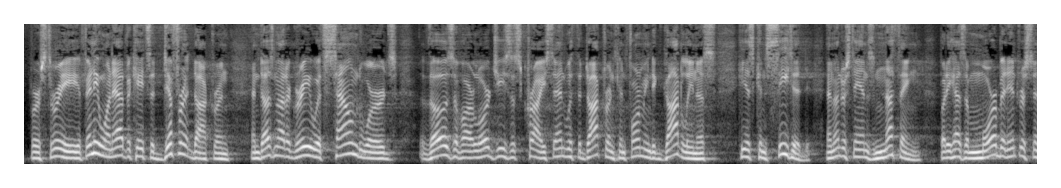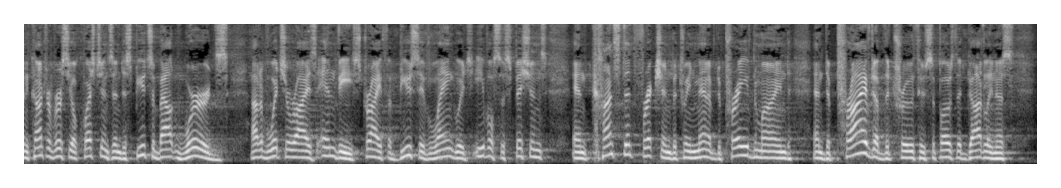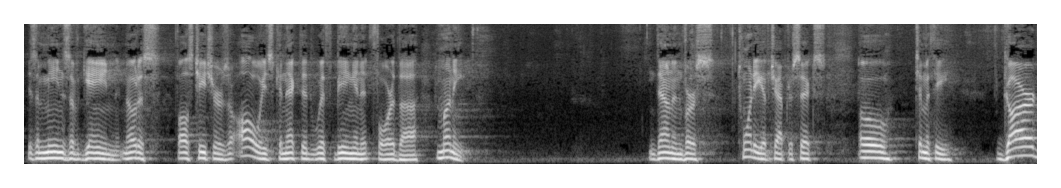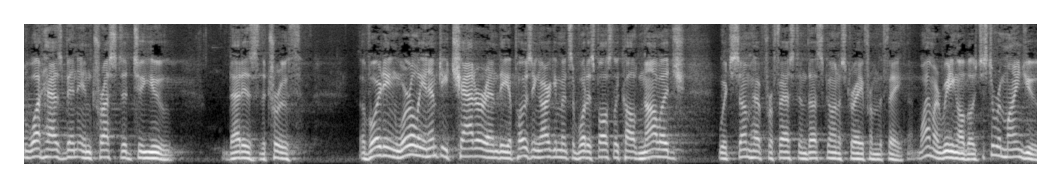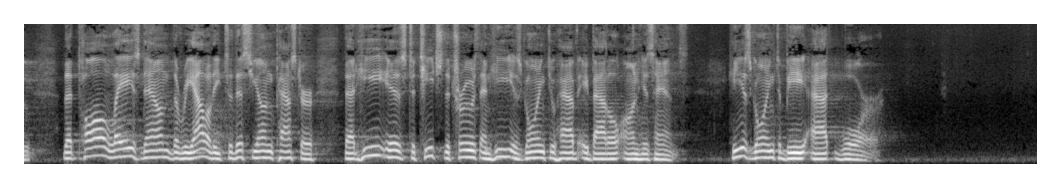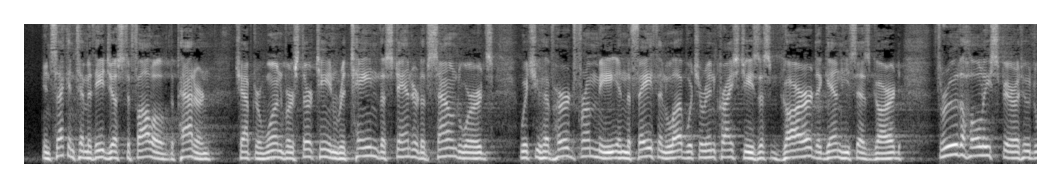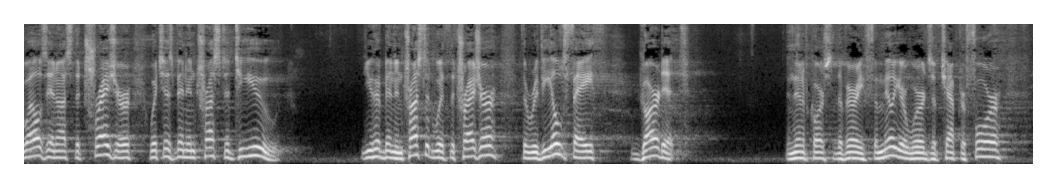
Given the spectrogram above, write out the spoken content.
verse 3, if anyone advocates a different doctrine and does not agree with sound words, those of our Lord Jesus Christ, and with the doctrine conforming to godliness, he is conceited and understands nothing, but he has a morbid interest in controversial questions and disputes about words, out of which arise envy, strife, abusive language, evil suspicions, and constant friction between men of depraved mind and deprived of the truth who suppose that godliness is a means of gain. Notice false teachers are always connected with being in it for the money down in verse 20 of chapter 6, O Timothy, guard what has been entrusted to you. That is the truth. Avoiding worldly and empty chatter and the opposing arguments of what is falsely called knowledge, which some have professed and thus gone astray from the faith. Why am I reading all those? Just to remind you that Paul lays down the reality to this young pastor that he is to teach the truth and he is going to have a battle on his hands. He is going to be at war. In 2 Timothy, just to follow the pattern, chapter 1, verse 13, retain the standard of sound words which you have heard from me in the faith and love which are in Christ Jesus. Guard, again he says guard, through the Holy Spirit who dwells in us, the treasure which has been entrusted to you. You have been entrusted with the treasure, the revealed faith. Guard it. And then, of course, the very familiar words of chapter 4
